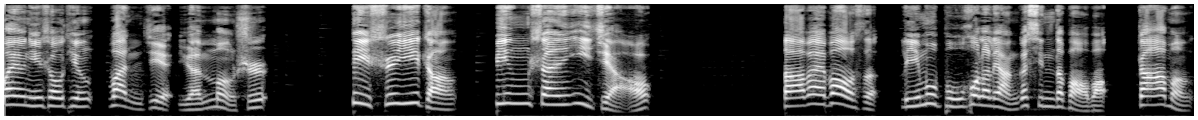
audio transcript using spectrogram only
欢迎您收听《万界圆梦师》第十一章《冰山一角》。打败 BOSS，李牧捕获了两个新的宝宝——扎猛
